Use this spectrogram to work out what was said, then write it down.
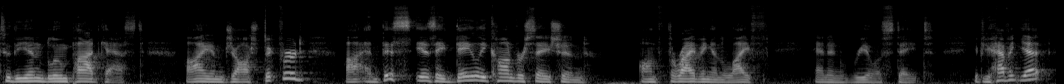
to the inBLOOM podcast. I am Josh Bickford, uh, and this is a daily conversation on thriving in life and in real estate. If you haven't yet,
